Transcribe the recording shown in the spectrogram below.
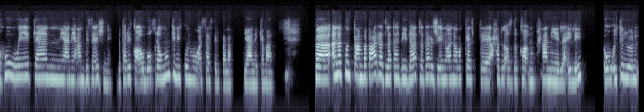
هو كان يعني عم بزعجني بطريقة أو بأخرى وممكن يكون هو أساس البلاء يعني كمان. فأنا كنت عم بتعرض لتهديدات لدرجة إنه أنا وكلت أحد الأصدقاء محامي لإلي وقلت له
